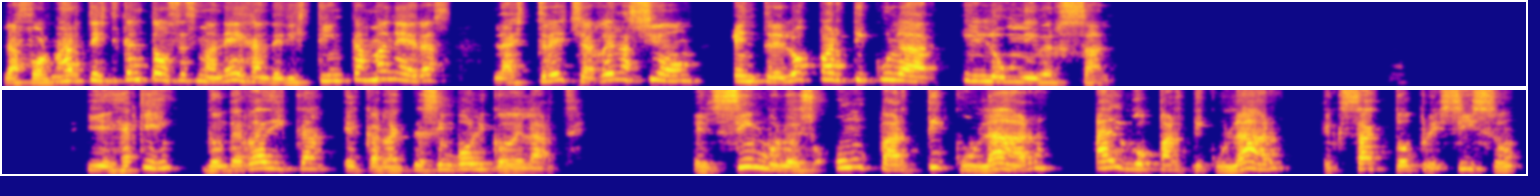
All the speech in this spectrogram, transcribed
Las formas artísticas entonces manejan de distintas maneras la estrecha relación entre lo particular y lo universal. Y es aquí donde radica el carácter simbólico del arte. El símbolo es un particular algo particular, exacto, preciso,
